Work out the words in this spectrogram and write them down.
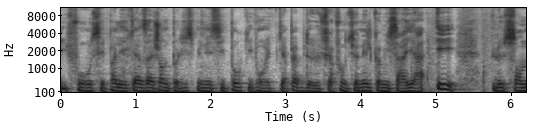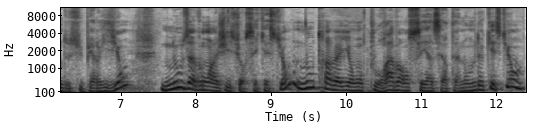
il faut... C'est pas les 15 agents de police municipaux qui vont être capables de faire fonctionner le commissariat et le centre de supervision. Nous avons agi sur ces questions. Nous travaillons pour avancer un certain nombre de questions.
